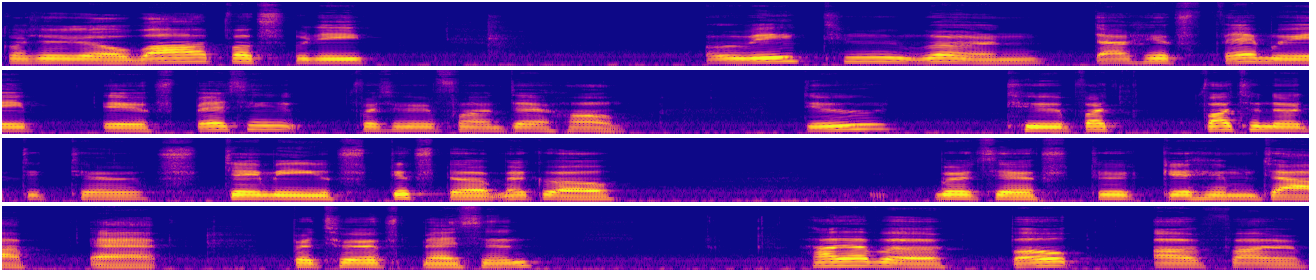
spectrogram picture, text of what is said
Conservative Law Faculty, only to learn that his family is facing prison from their home. Due to fortunate detail, Jamie sister Michael wishes to get him job at Better Medicine. However, both are fired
